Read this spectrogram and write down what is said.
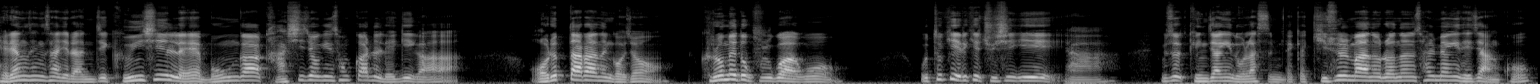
대량 생산이라든지 근시일 내에 뭔가 가시적인 성과를 내기가 어렵다라는 거죠. 그럼에도 불구하고 어떻게 이렇게 주식이 야 그래서 굉장히 놀랐습니다. 그러니까 기술만으로는 설명이 되지 않고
